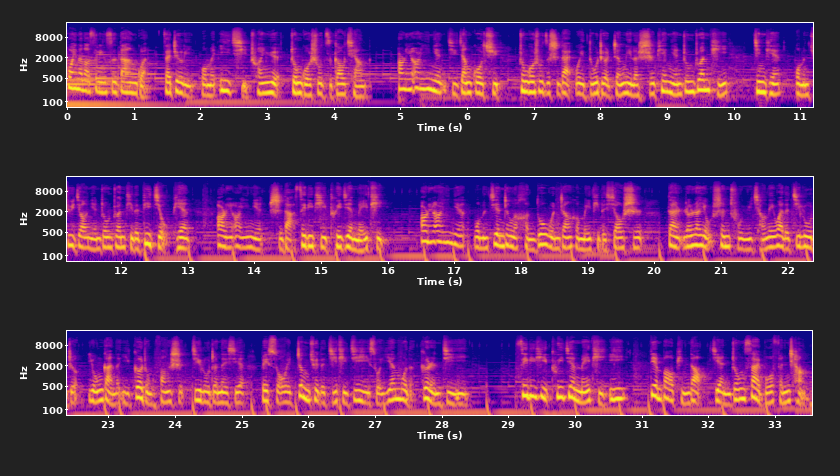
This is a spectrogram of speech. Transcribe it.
欢迎来到四零四档案馆，在这里我们一起穿越中国数字高墙。二零二一年即将过去，中国数字时代为读者整理了十篇年终专题。今天我们聚焦年终专题的第九篇：二零二一年十大 CDT 推荐媒体。二零二一年，我们见证了很多文章和媒体的消失，但仍然有身处于墙内外的记录者，勇敢地以各种方式记录着那些被所谓正确的集体记忆所淹没的个人记忆。CDT 推荐媒体一：电报频道简中赛博坟场。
